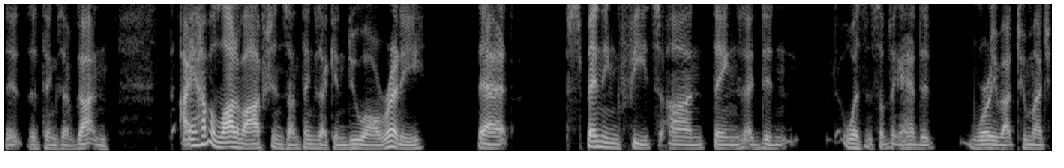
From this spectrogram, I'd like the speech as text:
the, the things I've gotten. I have a lot of options on things I can do already. That spending feats on things I didn't wasn't something I had to worry about too much.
